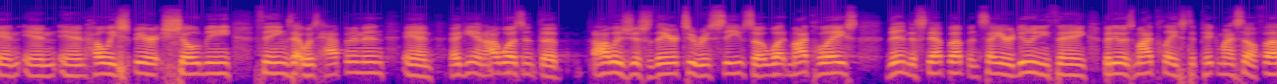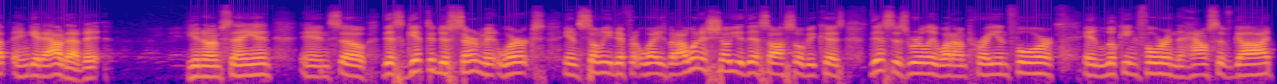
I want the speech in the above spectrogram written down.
and, and, and Holy Spirit showed me things that was happening. And again, I wasn't the I was just there to receive, so it wasn't my place then to step up and say or do anything, but it was my place to pick myself up and get out of it. You know what I'm saying? And so this gift of discernment works in so many different ways. But I want to show you this also because this is really what I'm praying for and looking for in the house of God.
